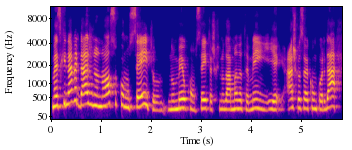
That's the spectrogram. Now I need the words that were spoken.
mas que, na verdade, no nosso conceito, no meu conceito, acho que no da Amanda também, e acho que você vai concordar,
